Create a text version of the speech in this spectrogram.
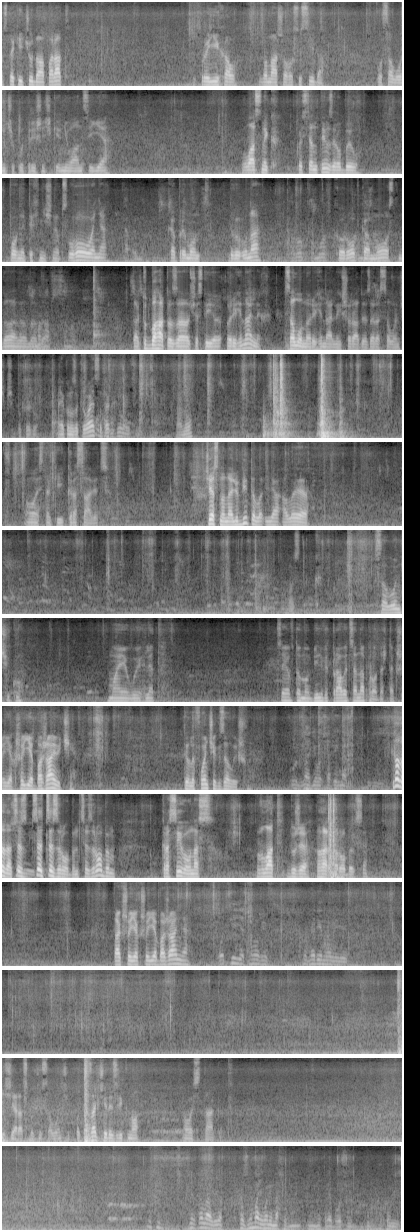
Ось такий чудо-апарат приїхав до нашого сусіда. По салончику трішечки нюанси є. Власник Костянтин зробив повне технічне обслуговування, Капремонт. двигуна, Коробка, мост, коробка, мост. Да, да, да, да. Так, тут багато запчастей оригінальних. Салон оригінальний, що радує. Зараз салончик ще покажу. А як воно закривається, так? Закривається. А ну. Ось такий красавець. Чесно, на любителя, але. Ось так. В салончику має вигляд. Цей автомобіль відправиться на продаж. Так що, якщо є бажаючі, телефончик залишу. Да-да-да, це, це, це зробимо. Це зробимо. Красиво у нас Влад дуже гарно робить все. Так що, якщо є бажання, Оці є нові, нові є. Ще раз хочу салончик показати через вікно. Ось так от. Зеркала я познімаю, вони нахер не треба, ось бухові.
